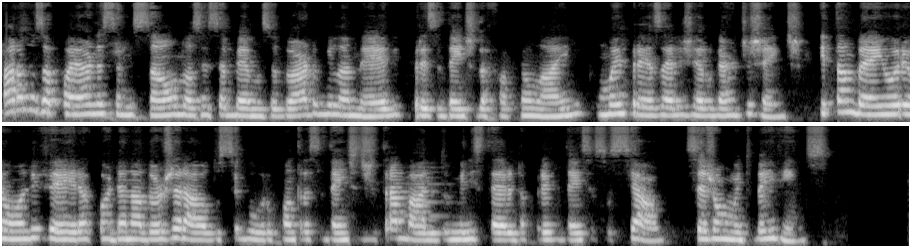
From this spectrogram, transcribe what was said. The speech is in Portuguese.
Para nos apoiar nessa missão, nós recebemos Eduardo Milanelli, presidente da FAP Online, uma empresa LG Lugar de Gente, e também Orion Oliveira, coordenador-geral do Seguro contra Acidentes de Trabalho do Ministério da Previdência Social. Sejam muito bem-vindos.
